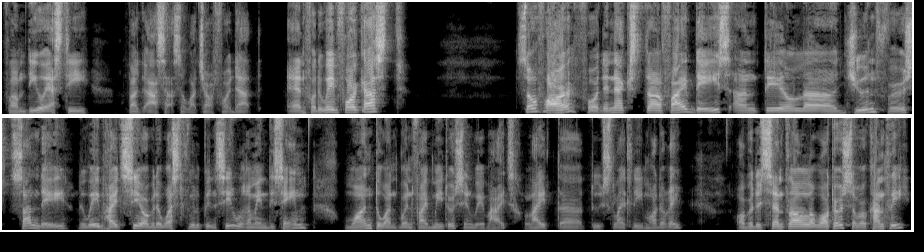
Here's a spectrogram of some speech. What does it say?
from DOST Pag-asa. So watch out for that. And for the wave forecast, so far, for the next uh, five days until uh, June 1st, Sunday, the wave heights here over the West Philippine Sea will remain the same. 1 to 1.5 meters in wave heights, light uh, to slightly moderate over the central waters of our country,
